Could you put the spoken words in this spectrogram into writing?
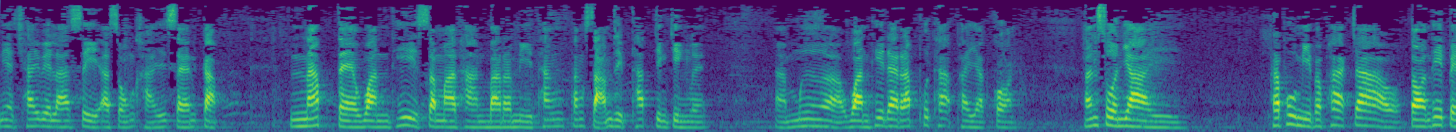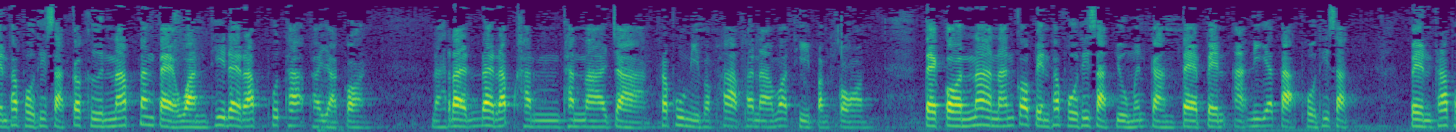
เนี่ยใช้เวลาสี่อสงไขยแสนกับ นับแต่วันที่สมาทานบารมีทั้งทั้งสามสิบทัศจริง ๆ เลย เมื่อวันที่ได้รับพุทธพยากรอันส่วนใหญ่พระผู้มีพระภาคเจ้า ตอนที่เป็นพระโพธิสัตว์ก็คือนับตั้งแต่วันที่ได้รับพุทธพยากร นะได้ได้รับคันทันนาจากพระผู้มีพระภาคพระนามว่าทีปังกร แต่ก่อนหน้านั้นก็เป็นพระโพธิสัตว์อยู่เหมือนกัน แต่เป็นอนิยตะโพธิสัตว์ เป็นพระโพ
